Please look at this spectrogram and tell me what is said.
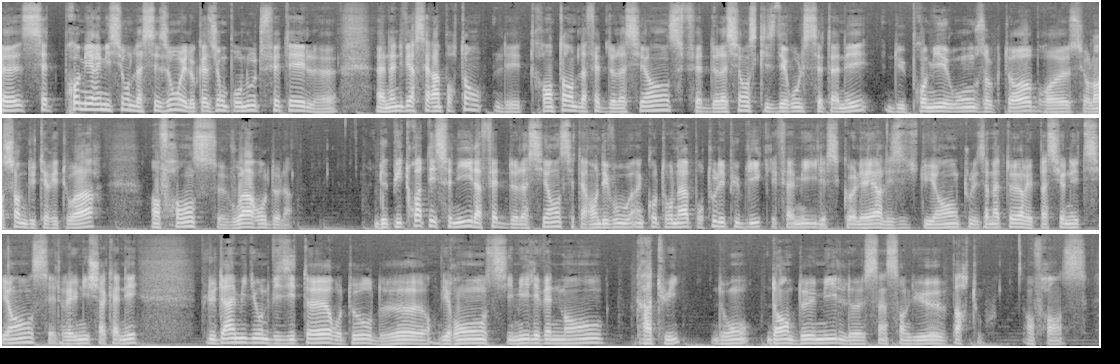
Euh, cette première émission de la saison est l'occasion pour nous de fêter un anniversaire important, les 30 ans de la fête de la science, fête de la science qui se déroule cette année du 1er au 11 octobre euh, sur l'ensemble du territoire, en France, voire au-delà. Depuis trois décennies, la fête de la science est un rendez-vous incontournable pour tous les publics, les familles, les scolaires, les étudiants, tous les amateurs et passionnés de science. Elle réunit chaque année plus d'un million de visiteurs autour de environ 6000 événements gratuits dont dans 2500 lieux partout en France.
